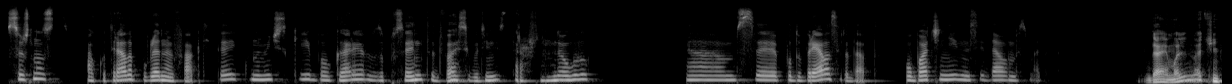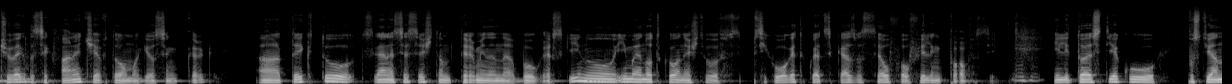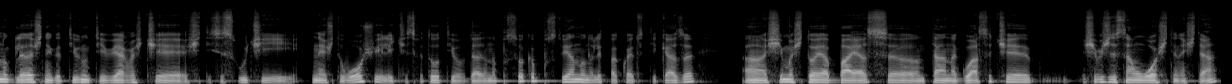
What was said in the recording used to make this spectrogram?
Всъщност, ако трябва да погледнем фактите, економически България за последните 20 години страшно много а, се подобрява средата. Обаче ние не си даваме сметка. Да, има ли начин човек да се хване, че е в този магиосен кръг? А, тъй като сега не се сещам термина на български, но има едно такова нещо в психологията, което се казва self-fulfilling prophecy. Mm-hmm. Или т.е. ти ако постоянно гледаш негативно ти вярваш, че ще ти се случи нещо лошо или че света отива в дадена посока, постоянно нали, това, което ти каза, а, ще имаш този байас, тази нагласа, че ще вижда само лошите неща.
